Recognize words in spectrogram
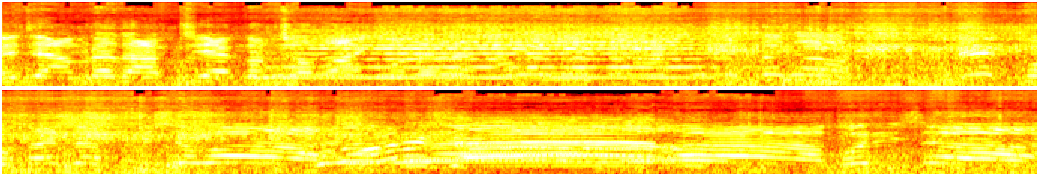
এই যে আমরা যাচ্ছি এখন সবাই কোথায় যাচ্ছি? সবাই? বরিশাল! বরিশাল!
